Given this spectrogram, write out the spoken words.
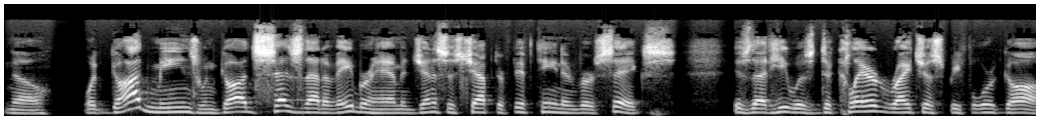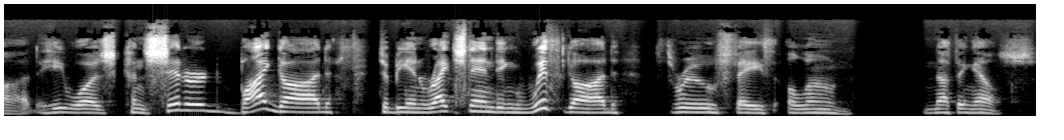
No. What God means when God says that of Abraham in Genesis chapter 15 and verse 6 is that he was declared righteous before God. He was considered by God to be in right standing with God through faith alone, nothing else.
